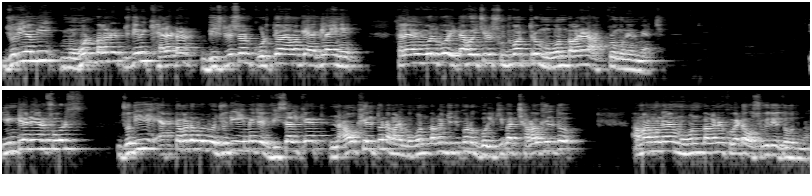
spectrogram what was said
যদি আমি মোহনবাগানের, যদি আমি খেলাটার বিশ্লেষণ করতে হয় আমাকে এক লাইনে, তাহলে আমি বলব এটা হয়েছিল শুধুমাত্র মোহনবাগানের আক্রমণের ম্যাচ। ইন্ডিয়ান এয়ারফোর্স যদি একটা কথা বলব, যদি এই ম্যাচে ভিসাল ক্যাথ নাও খেলতো না মানে মোহনবাগান যদি কোনো গোলকিপার ছাড়াও খেলতো, আমার মনে হয় মোহনবাগানের খুব একটা অসুবিধা হতো না।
